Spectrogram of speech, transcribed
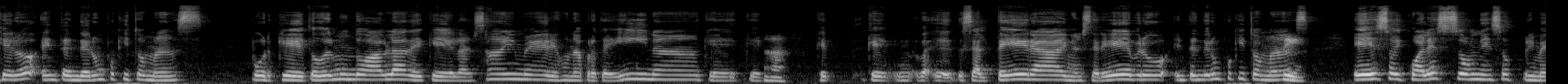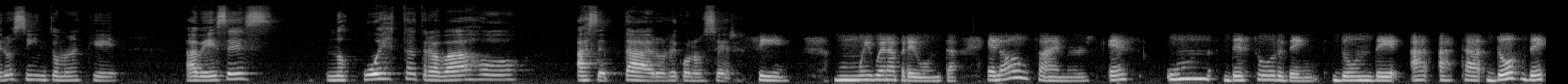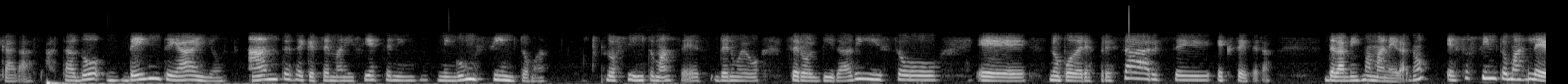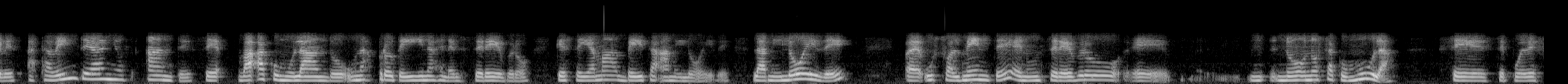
Quiero entender un poquito más porque todo el mundo habla de que el Alzheimer es una proteína que, que, eh, se altera en el cerebro. Entender un poquito más eso y cuáles son esos primeros síntomas que a veces nos cuesta trabajo aceptar o reconocer. Sí, muy buena pregunta. El Alzheimer es un desorden donde hasta dos décadas, hasta 20 años antes de que se manifieste ningún síntoma, los síntomas es, de nuevo, ser olvidadizo, eh, no poder expresarse, etc. De la misma manera, ¿no? Esos síntomas leves, hasta 20 años antes, se va acumulando unas proteínas en el cerebro que se llama beta amiloide. La amiloide eh, usualmente en un cerebro eh, no, no, se acumula, se, se puede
